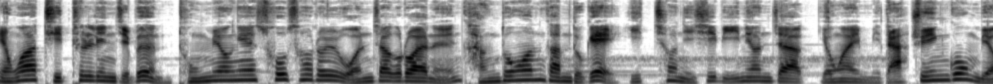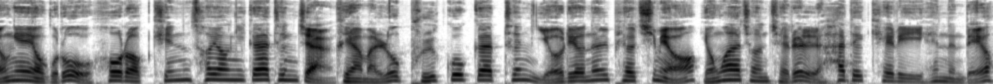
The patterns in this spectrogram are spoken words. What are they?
영화 뒤틀린 집은 동명의 소설을 원작으로 하는 강동원 감독의 2022년작 영화입니다. 주인공 명예 역으로 호러퀸 서영이가 등장. 그야말로 불꽃 같은 열연을 펼치며 영화 전체를 하드캐리 했는데요.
